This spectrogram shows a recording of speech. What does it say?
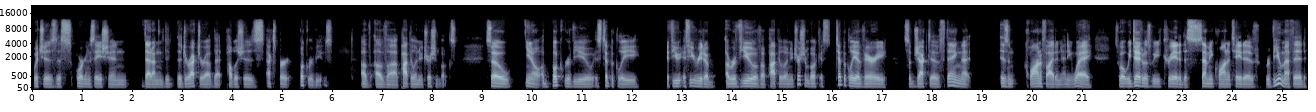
which is this organization that I'm the, the director of that publishes expert book reviews of of uh, popular nutrition books. So you know, a book review is typically if you if you read a, a review of a popular nutrition book, it's typically a very subjective thing that isn't quantified in any way. So what we did was we created this semi-quantitative review method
